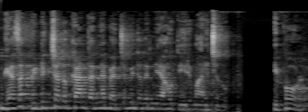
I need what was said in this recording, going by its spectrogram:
ഗസ പിടിച്ചെടുക്കാൻ തന്നെ ബെഞ്ചമിൻ നെതന്യാഹു തീരുമാനിച്ചതു. ഇപ്പോൾ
